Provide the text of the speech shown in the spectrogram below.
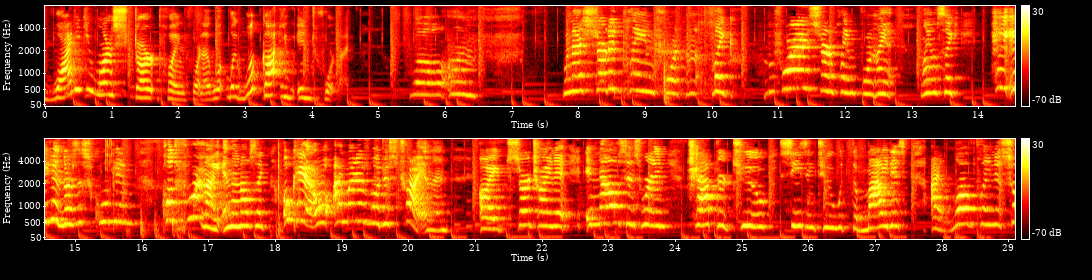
why did you want to start playing Fortnite? What, like, what got you into Fortnite? Well, um, when I started playing Fortnite, like before I started playing Fortnite, I was like, "Hey, Aiden, there's this cool game called Fortnite," and then I was like, "Okay, I'll, I might as well just try." And then I started trying it, and now since we're in Chapter Two, Season Two with the Midas, I love playing it so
